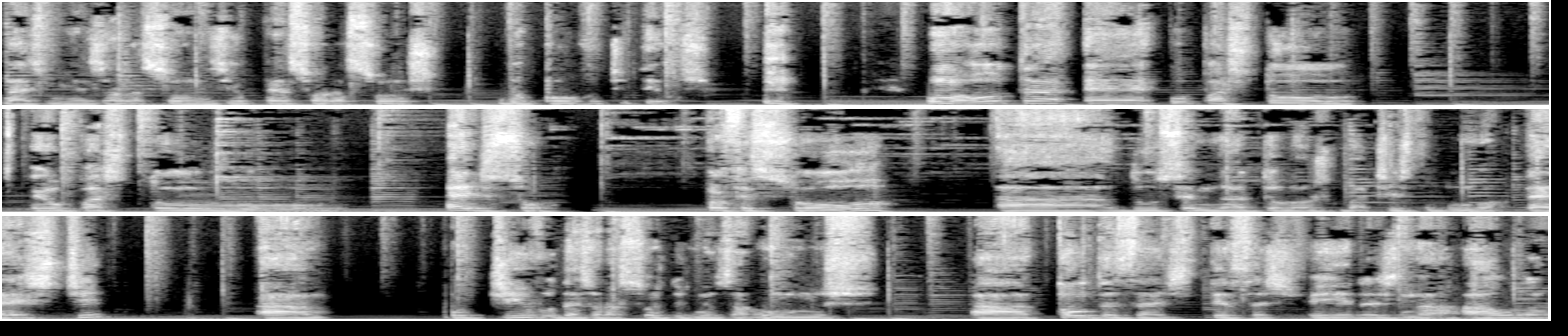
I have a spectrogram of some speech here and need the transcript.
nas minhas orações e eu peço orações do povo de Deus. Uma outra é o pastor é o pastor Edson, professor ah, do Seminário Teológico Batista do Nordeste, ah, motivo das orações dos meus alunos, a todas as terças-feiras na aula,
